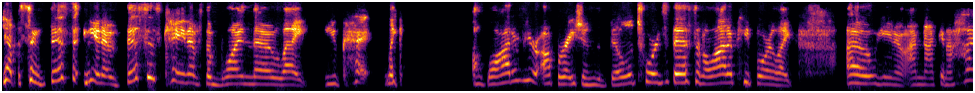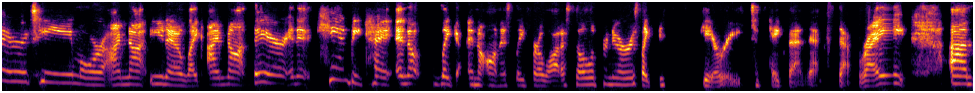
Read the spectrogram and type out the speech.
Yep. So this, you know, this is kind of the one though, like you can like a lot of your operations build towards this and a lot of people are like oh you know i'm not going to hire a team or i'm not you know like i'm not there and it can be kind and uh, like and honestly for a lot of solopreneurs like it's scary to take that next step right? Um,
